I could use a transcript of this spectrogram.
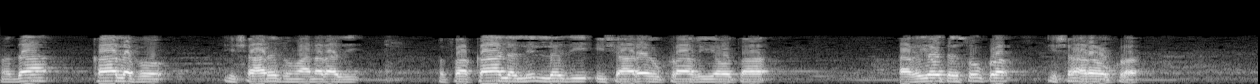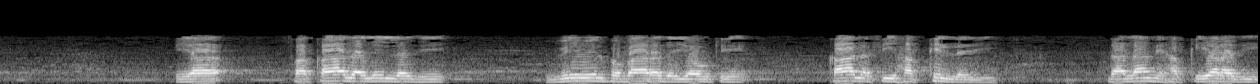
نو دا قال په اشاره په معنا راځي فقال للذي اشاره وکړه غيو ته غيو ته سوکړه اشاره وکړه یا فقال للذي وی ویل په بار د یو کې قال فی حق الذي دا لام حقیه راځي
